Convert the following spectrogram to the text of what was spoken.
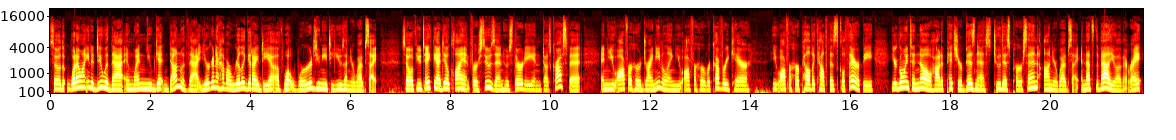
So, th- what I want you to do with that, and when you get done with that, you're going to have a really good idea of what words you need to use on your website. So, if you take the ideal client for Susan, who's 30 and does CrossFit, and you offer her dry needling, you offer her recovery care, you offer her pelvic health physical therapy, you're going to know how to pitch your business to this person on your website. And that's the value of it, right?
